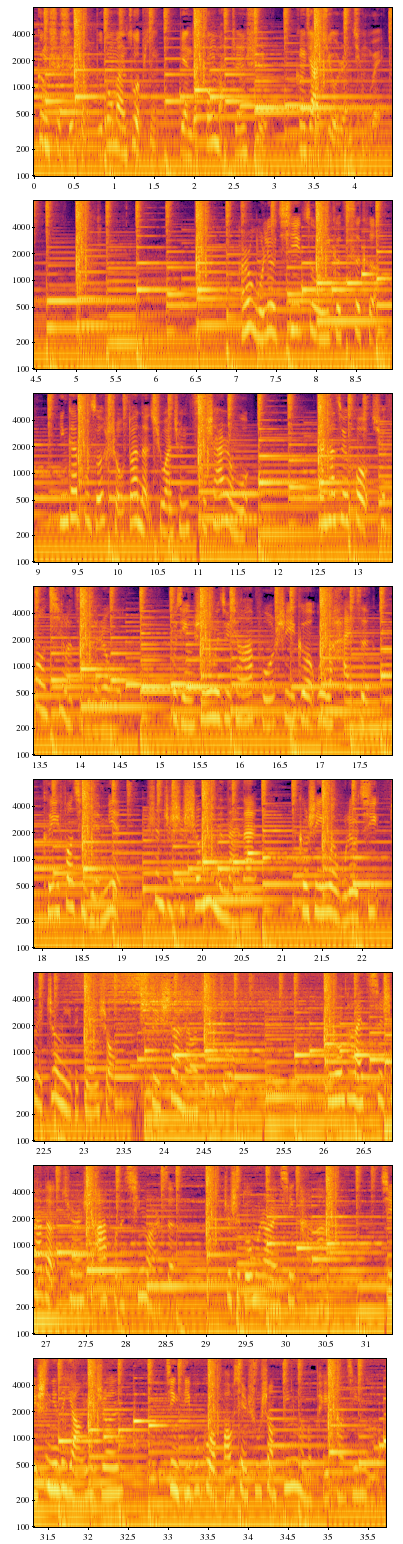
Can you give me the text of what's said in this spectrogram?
更是使整部动漫作品变得丰满真实，更加具有人情味。而五六七作为一个刺客，应该不择手段的去完成刺杀任务，但他最后却放弃了自己的任务，不仅是因为最强阿婆是一个为了孩子可以放弃颜面，甚至是生命的奶奶，更是因为五六七对正义的坚守，对善良的执着。雇佣他来刺杀的，居然是阿婆的亲儿子，这是多么让人心寒啊！几十年的养育之恩，竟敌不过保险书上冰冷的赔偿金额。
